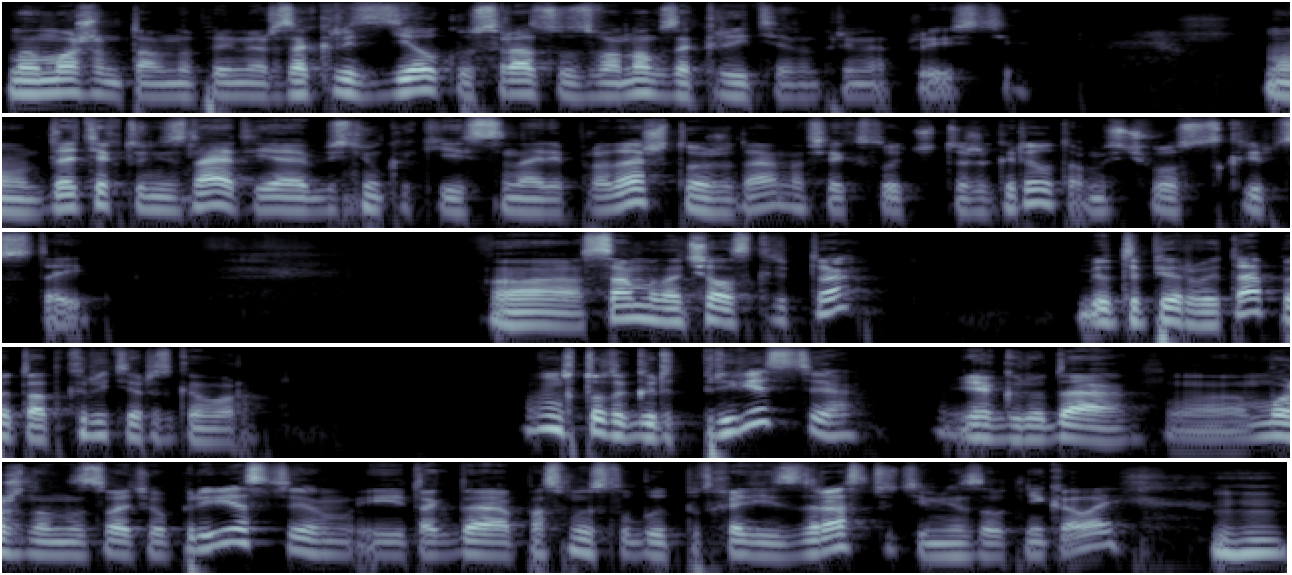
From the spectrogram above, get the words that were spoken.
Мы можем там, например, закрыть сделку, сразу звонок закрытия, например, провести. Ну, для тех, кто не знает, я объясню, какие сценарии продаж тоже, да, на всякий случай, ты же говорил, там, из чего скрипт состоит. А, самое начало скрипта, это первый этап, это открытие разговора. Ну, кто-то говорит приветствие, я говорю, да, э, можно назвать его приветствием, и тогда по смыслу будет подходить «Здравствуйте, меня зовут Николай». Угу.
